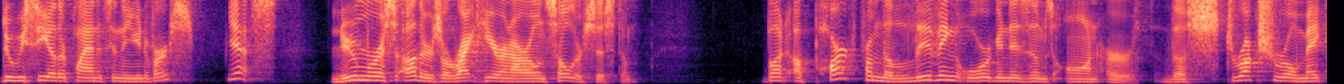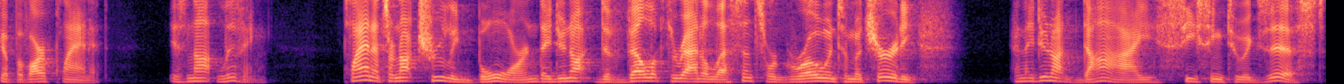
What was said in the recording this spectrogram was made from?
Do we see other planets in the universe? Yes. Numerous others are right here in our own solar system. But apart from the living organisms on Earth, the structural makeup of our planet is not living. Planets are not truly born, they do not develop through adolescence or grow into maturity, and they do not die, ceasing to exist.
